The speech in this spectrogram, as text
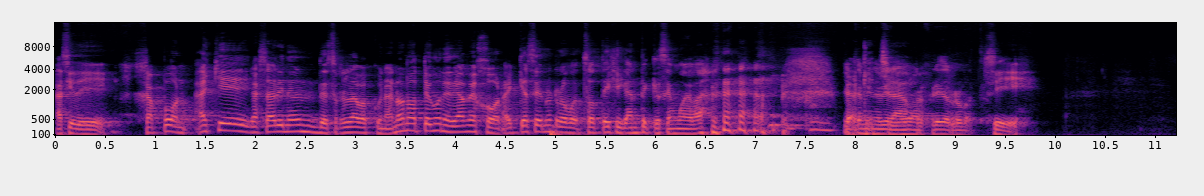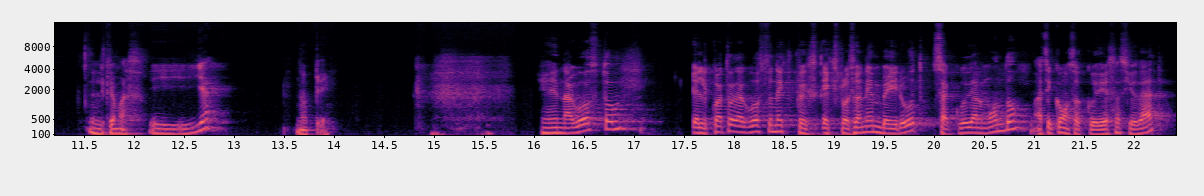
Así de Japón, hay que gastar dinero en desarrollar la vacuna. No, no, tengo una idea mejor. Hay que hacer un robotzote gigante que se mueva. Yo Ya, también qué hubiera chido. preferido el robot. Sí. ¿El qué más? Y ya. Ok. En agosto, el 4 de agosto, una exp- explosión en Beirut sacude al mundo, así como sacudió esa ciudad.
